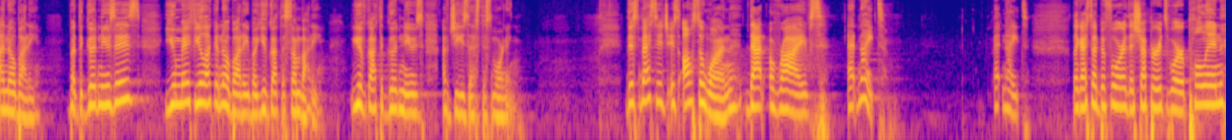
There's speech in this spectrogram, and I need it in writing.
a nobody. But the good news is, you may feel like a nobody, but you've got the somebody. You've got the good news of Jesus this morning. This message is also one that arrives at night. At night. Like I said before, the shepherds were pulling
